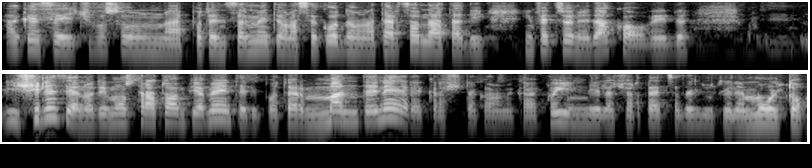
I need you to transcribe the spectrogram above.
anche se ci fosse una, potenzialmente una seconda o una terza ondata di infezione da Covid, i cinesi hanno dimostrato ampiamente di poter mantenere crescita economica, quindi la certezza degli utili è molto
